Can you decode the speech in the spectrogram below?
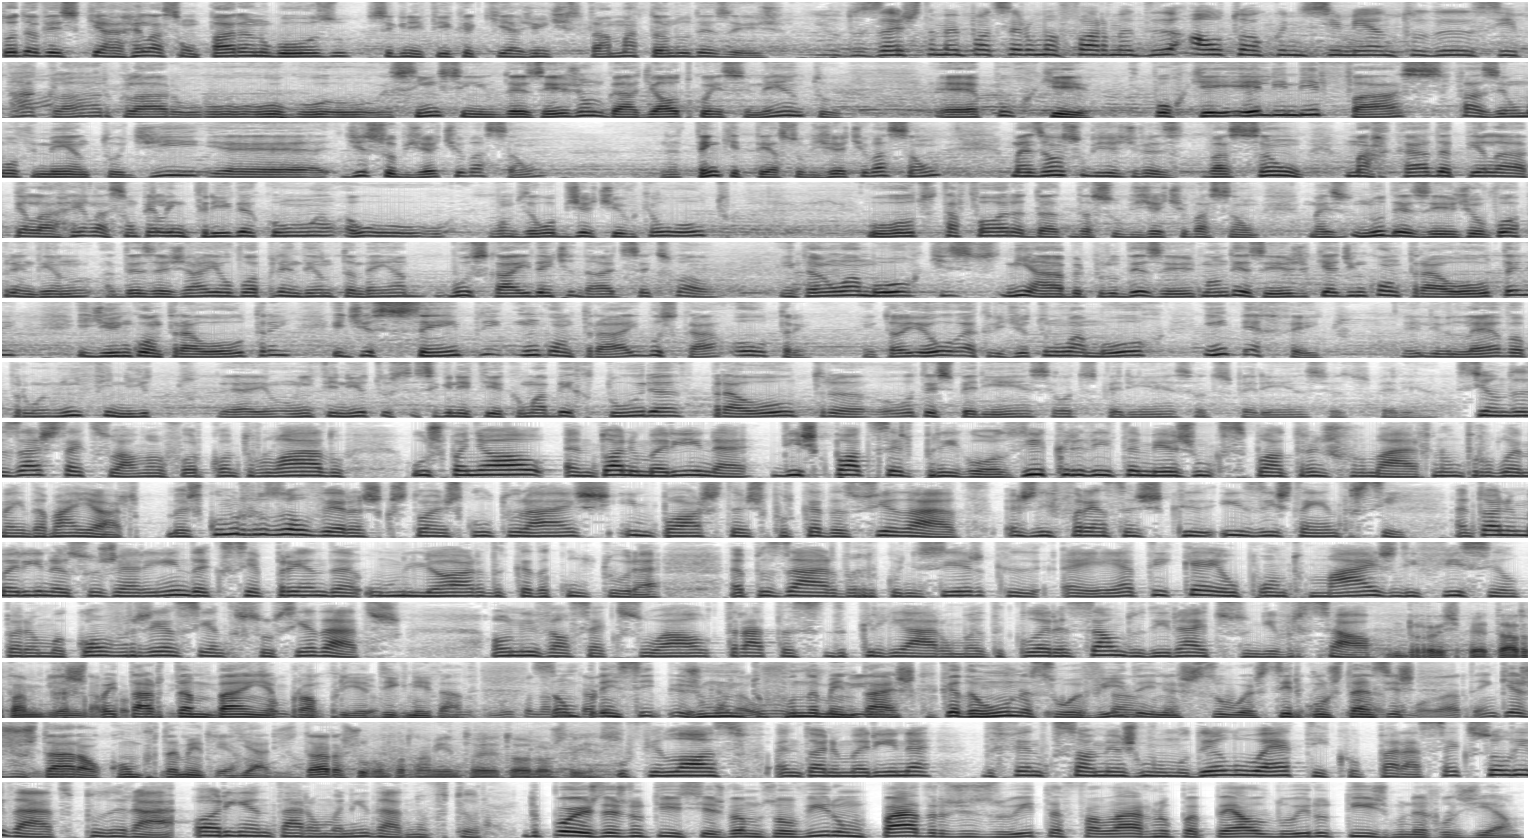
Toda vez que a relação para no gozo, significa que a gente está matando o desejo. E o desejo também pode ser uma forma de autoconhecimento de si. Ah, claro, claro. O, o, o, sim, sim. O desejo é um lugar de autoconhecimento. É, por quê? Porque ele me faz fazer um movimento de, é, de subjetivação né? Tem que ter a subjetivação, mas é uma subjetivação marcada pela, pela relação, pela intriga com o, vamos dizer, o objetivo que é o outro. O outro está fora da, da, subjetivação, mas no desejo eu vou aprendendo a desejar e eu vou aprendendo também a buscar a identidade sexual. Então é um amor que me abre para o desejo, mas um desejo que é de encontrar outrem e de encontrar outrem e de sempre encontrar e buscar outrem. Então eu acredito no amor imperfeito ele leva para um infinito. É, um infinito significa uma abertura para outra, outra experiência, outra experiência, outra experiência, outra experiência. Se um desejo sexual não for controlado, o espanhol António Marina diz que pode ser perigoso e acredita mesmo que se pode transformar num problema ainda maior. Mas como resolver as questões culturais impostas por cada sociedade, as diferenças que existem entre si? António Marina sugere ainda que se aprenda o melhor de cada cultura, apesar de reconhecer que a ética é o ponto ponto mais difícil para uma convergência entre sociedades. Ao nível sexual, trata-se de criar uma declaração de direitos universal. Respeitar também, Respeitar também a própria dignidade. São princípios muito fundamentais que cada um na sua vida e nas suas circunstâncias tem que ajustar ao comportamento diário. O filósofo António Marina defende que só mesmo um modelo ético para a sexualidade poderá orientar a humanidade no futuro. Depois das notícias, vamos ouvir um padre jesuíta falar no papel do erotismo na religião.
